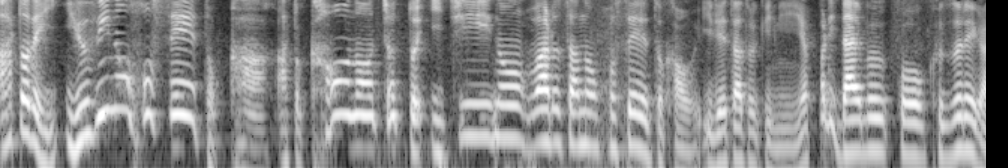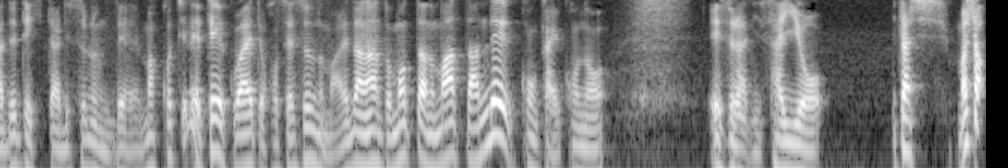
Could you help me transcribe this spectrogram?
あとで指の補正とか、あと顔のちょっと位置の悪さの補正とかを入れた時に、やっぱりだいぶこう崩れが出てきたりするんで、まあこっちで手加えて補正するのもあれだなと思ったのもあったんで、今回この絵面に採用いたしました。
